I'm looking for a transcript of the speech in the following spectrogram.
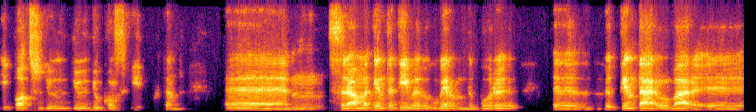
hipóteses de, de, de o conseguir. Portanto, será uma tentativa do governo de pôr, uh, de tentar levar uh,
